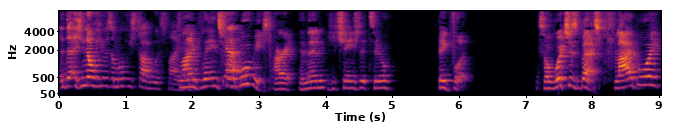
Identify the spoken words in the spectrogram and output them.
the, you know, he was a movie star who was flying. flying planes for Yeah. the movies. All right, and then he changed it to Bigfoot. So which is best, Flyboy,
